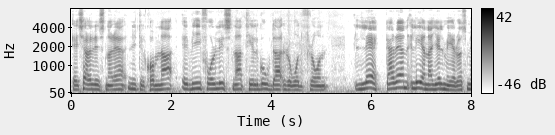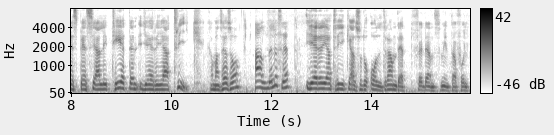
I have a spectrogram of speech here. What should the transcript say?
Eh, kära lyssnare, nytillkomna. Eh, vi får lyssna till goda råd från läkaren Lena Hjelmerus med specialiteten geriatrik. Kan man säga så? Alldeles rätt. Geriatrik är alltså då åldrandet för den som inte har följt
